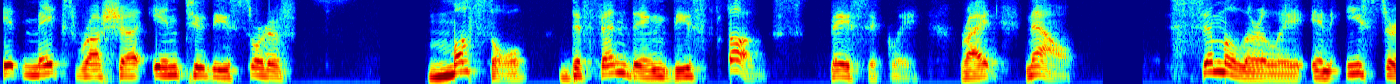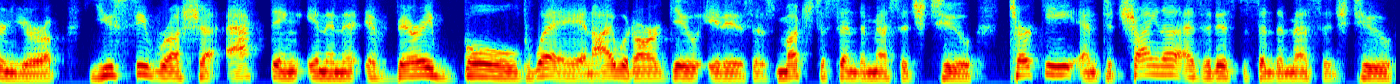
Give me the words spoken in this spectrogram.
It makes Russia into these sort of muscle defending these thugs, basically, right? Now, similarly, in Eastern Europe, you see Russia acting in an, a very bold way. And I would argue it is as much to send a message to Turkey and to China as it is to send a message to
